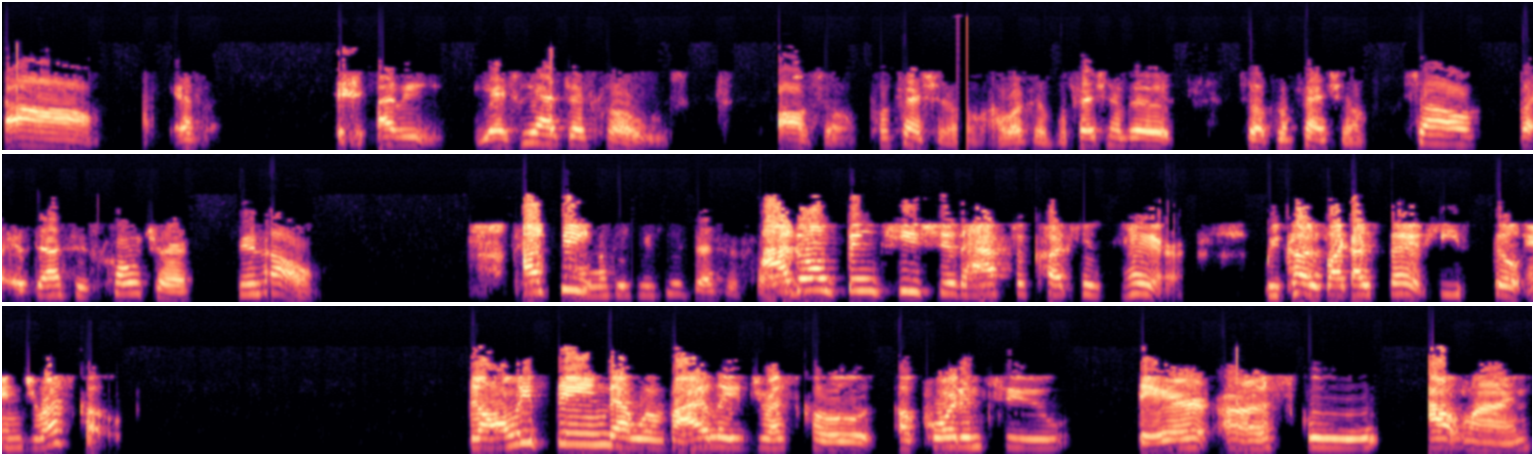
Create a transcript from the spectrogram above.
Um, if I mean, yes, we have dress codes. Also, professional. I work in a professional build, so professional. So, but if that's his culture, then no. I I think don't think he should dress his I don't think he should have to cut his hair because, like I said, he's still in dress code. The only thing that would violate dress code, according to their uh, school outline,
